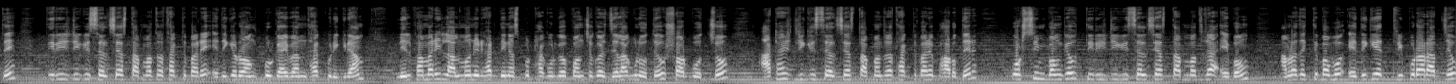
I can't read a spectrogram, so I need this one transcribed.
অঞ্চলগুলোতে তিরিশ ডিগ্রি সেলসিয়াস তাপমাত্রা থাকতে পারে। এদিকে রংপুর, গাইবান্ধা, কুড়িগ্রাম, নীলফামারী, লালমনিরহাট, দিনাজপুর, ঠাকুরগাঁও, পঞ্চগড় জেলাগুলোতেও সর্বোচ্চ আঠাশ ডিগ্রি সেলসিয়াস তাপমাত্রা থাকতে পারে। ভারতের পশ্চিমবঙ্গেও তিরিশ ডিগ্রি সেলসিয়াস তাপমাত্রা এবং আমরা দেখতে পাবো এদিকে ত্রিপুরা রাজ্যেও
